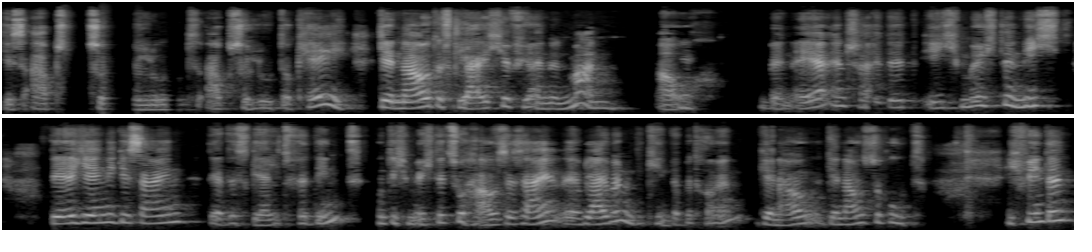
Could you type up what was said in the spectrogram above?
das absolut, absolut okay. Genau das Gleiche für einen Mann auch. Wenn er entscheidet, ich möchte nicht derjenige sein, der das Geld verdient und ich möchte zu Hause sein, äh, bleiben und die Kinder betreuen, genau, genauso gut. Ich finde,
